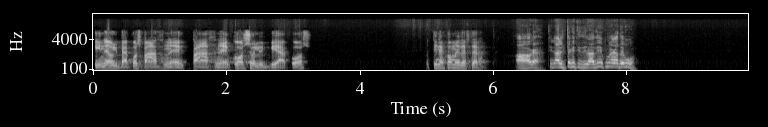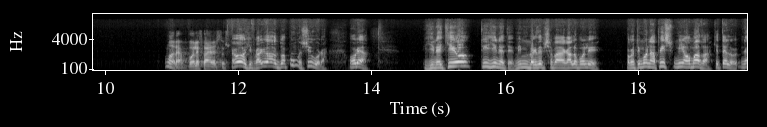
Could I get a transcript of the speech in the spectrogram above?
Είναι Ολυμπιακός Παναθηναι... Παναθηναϊκός Ολυμπιακός την ερχόμενη Δευτέρα. Α, ωραία. Την άλλη Τρίτη δηλαδή έχουμε ραντεβού. Ωραία, πολύ ευχαρίστως. Ε, όχι, ευχαριστώ, θα το πούμε σίγουρα. Ωραία. Γυναικείο, τι γίνεται, μην με μπερδέψει, σε παρακαλώ πολύ. Προτιμώ να πεις μία ομάδα και τέλος. Ναι,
